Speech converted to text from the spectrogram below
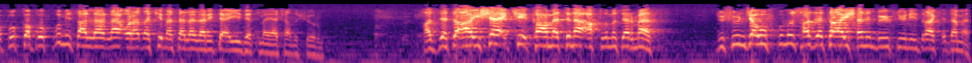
kopuk kopuklu misallerle oradaki meseleleri teyit etmeye çalışıyorum. Hazreti Ayşe ki kametine aklımız ermez. Düşünce ufkumuz Hazreti Ayşe'nin büyüklüğünü idrak edemez.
